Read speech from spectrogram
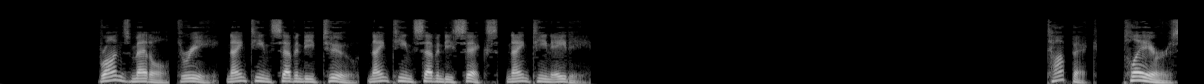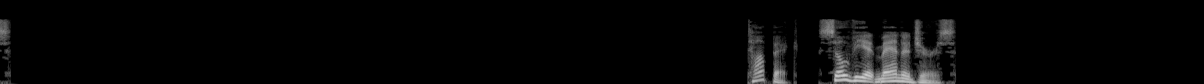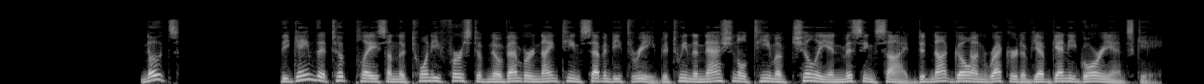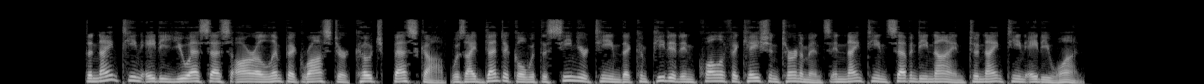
Bronze medal 3, 1972, 1976, 1980 Topic: Players. Topic: Soviet managers. Notes The game that took place on 21 November 1973 between the national team of Chile and missing side did not go on record of Yevgeny Goryansky. The 1980 USSR Olympic roster coach, Beskov was identical with the senior team that competed in qualification tournaments in 1979 to 1981.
